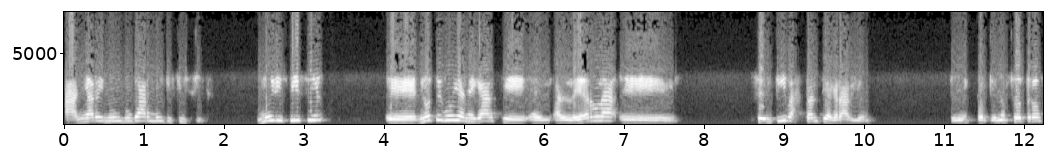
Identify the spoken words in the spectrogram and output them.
a añar en un lugar muy difícil, muy difícil. Eh, no te voy a negar que al leerla sentí bastante agravio, porque nosotros,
